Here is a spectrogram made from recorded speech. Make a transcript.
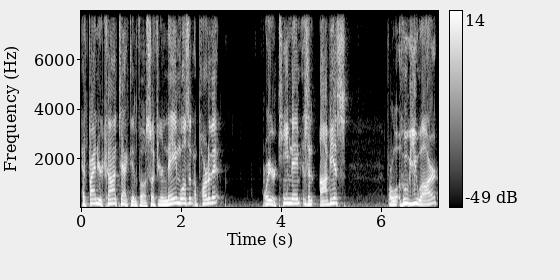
and find your contact info. So if your name wasn't a part of it or your team name isn't obvious for who you are,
